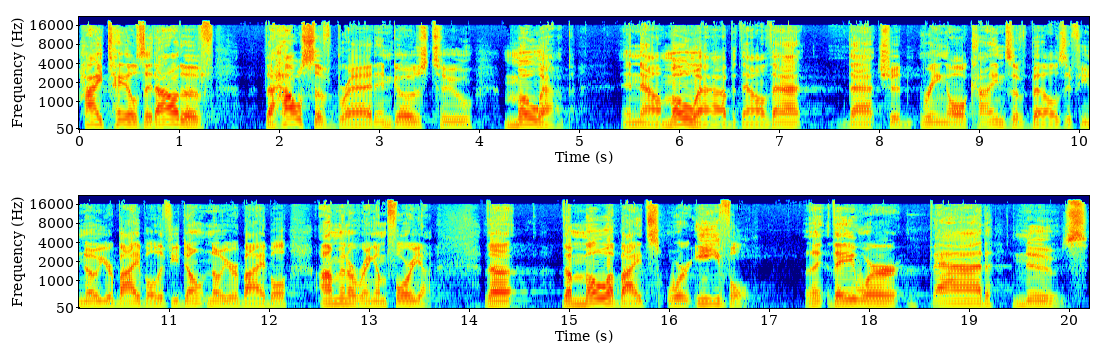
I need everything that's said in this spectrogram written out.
hightails it out of the house of bread and goes to Moab. And now Moab, now that that should ring all kinds of bells if you know your Bible. If you don't know your Bible, I'm going to ring them for you. The, the Moabites were evil, they, they were bad news.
